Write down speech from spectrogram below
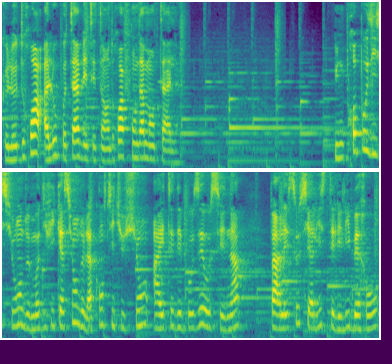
que le droit à l'eau potable était un droit fondamental. Une proposition de modification de la Constitution a été déposée au Sénat par les socialistes et les libéraux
